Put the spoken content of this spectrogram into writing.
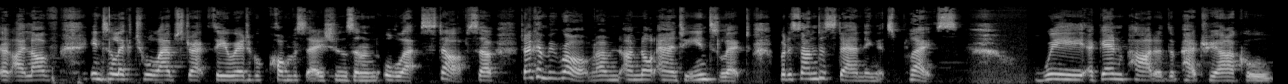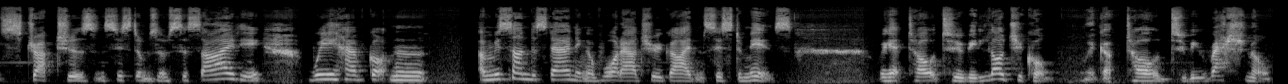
I love intellectual, abstract, theoretical conversations and all that stuff. So don't get me wrong. I'm, I'm not anti-intellect, but it's understanding its place. We, again, part of the patriarchal structures and systems of society, we have gotten a misunderstanding of what our true guidance system is. We get told to be logical, we got told to be rational,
